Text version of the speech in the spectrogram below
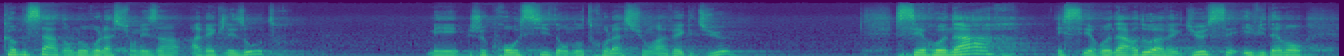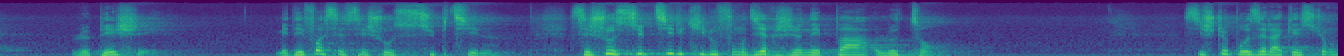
comme ça dans nos relations les uns avec les autres, mais je crois aussi dans notre relation avec Dieu. Ces renards, et ces renardeaux avec Dieu, c'est évidemment le péché. Mais des fois, c'est ces choses subtiles. Ces choses subtiles qui nous font dire je n'ai pas le temps. Si je te posais la question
